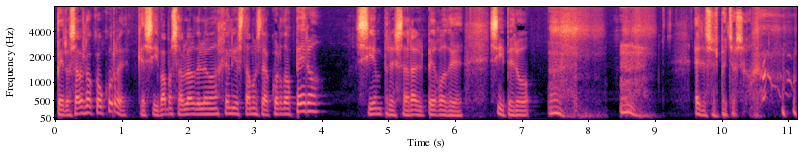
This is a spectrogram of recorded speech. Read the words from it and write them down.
Pero ¿sabes lo que ocurre? Que si vamos a hablar del Evangelio estamos de acuerdo, pero siempre será el pego de, sí, pero eres sospechoso.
